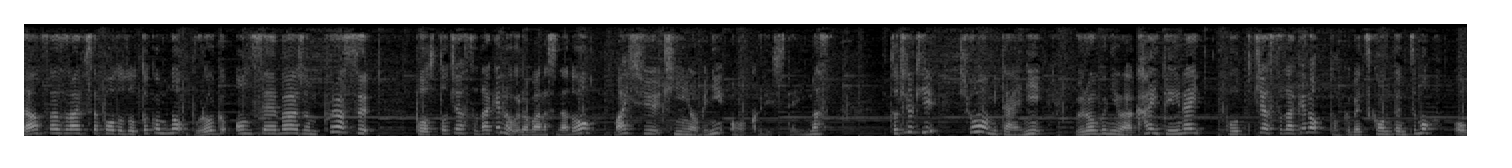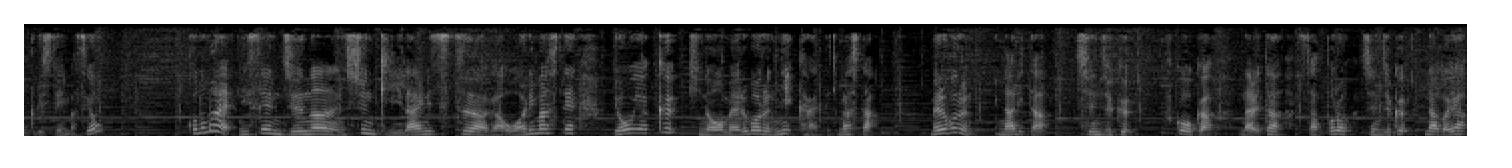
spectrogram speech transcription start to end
ダンサーズライフサポート .com のブログ音声バージョンプラスポッドキャストだけの裏話などを毎週金曜日にお送りしています。時々今日みたいにブログには書いていないポッドキャストだけの特別コンテンツもお送りしていますよ。この前、2017年春季来日ツアーが終わりまして、ようやく昨日メルボルンに帰ってきました。メルボルン、成田、新宿、福岡、成田、札幌、新宿、名古屋、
